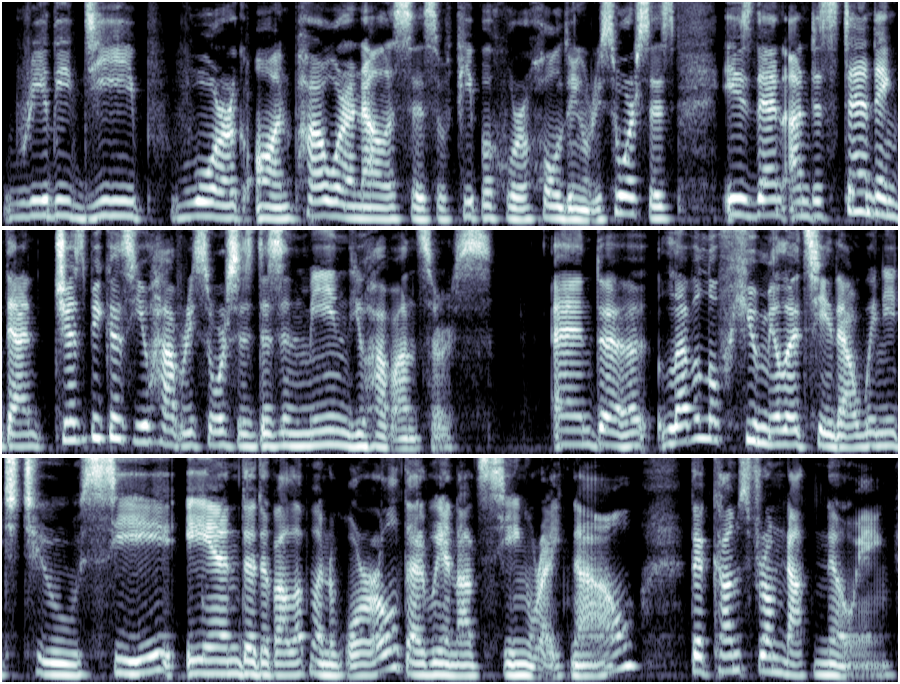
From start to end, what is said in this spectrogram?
really deep work on power analysis of people who are holding resources is then understanding that just because you have resources doesn't mean you have answers and the level of humility that we need to see in the development world that we are not seeing right now that comes from not knowing.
